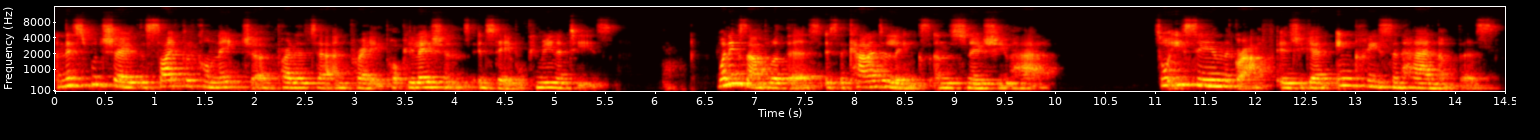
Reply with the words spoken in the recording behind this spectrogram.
and this would show the cyclical nature of predator and prey populations in stable communities. One example of this is the Canada lynx and the snowshoe hare. So, what you see in the graph is you get an increase in hare numbers,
